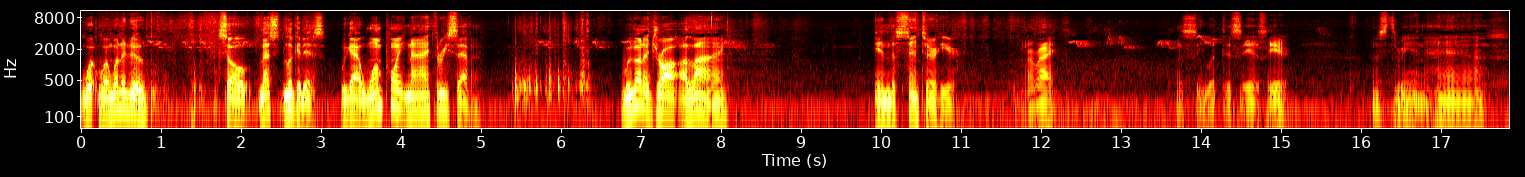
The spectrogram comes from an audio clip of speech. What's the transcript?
what we're going to do, so let's look at this. We got 1.937 we're going to draw a line in the center here. All right. Let's see what this is here. That's three and a half.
